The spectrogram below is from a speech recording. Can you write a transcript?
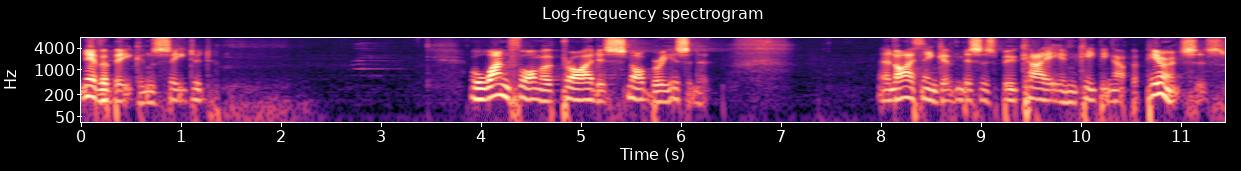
Never be conceited well, one form of pride is snobbery, isn't it? And I think of Mrs. Bouquet in keeping up appearances.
